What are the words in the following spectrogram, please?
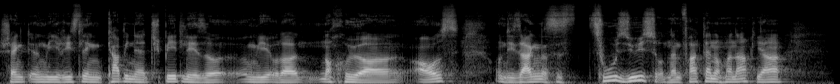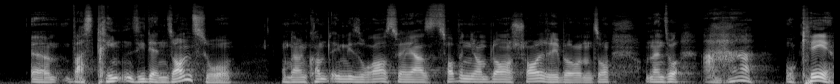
schenkt irgendwie Riesling Kabinett Spätlese irgendwie oder noch höher aus. Und die sagen, das ist zu süß. Und dann fragt er nochmal nach, ja, ähm, was trinken Sie denn sonst so? Und dann kommt irgendwie so raus, ja, ja Sauvignon Blanc, Scheurebe und so. Und dann so, aha, okay.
